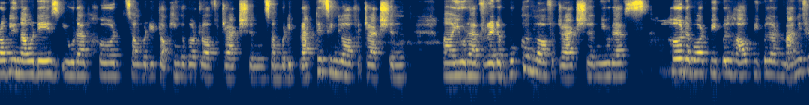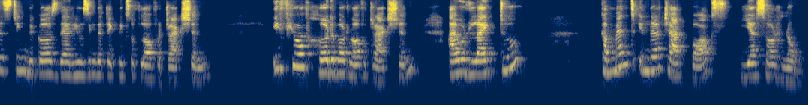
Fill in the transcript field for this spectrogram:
Probably nowadays you would have heard somebody talking about law of attraction, somebody practicing law of attraction. Uh, you would have read a book on law of attraction. You would have heard about people, how people are manifesting because they're using the techniques of law of attraction. If you have heard about law of attraction, I would like to comment in the chat box, yes or no.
